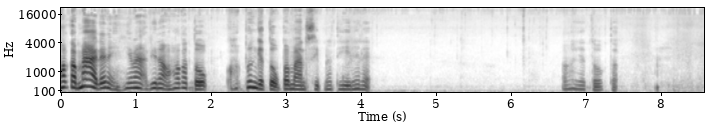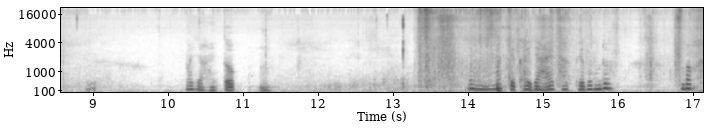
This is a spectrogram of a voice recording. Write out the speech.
ฮอกกับมาได้นี่ใช่ไหมพี่น้องฮอกก็ตก เพิ่งจะตกประมาณสิบนาทีนี่แหละเอออย่าตกต่อว่าอยากให้ตกมอืมมันจะขยายค่ะเถอะเบิ่งดูบอกข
